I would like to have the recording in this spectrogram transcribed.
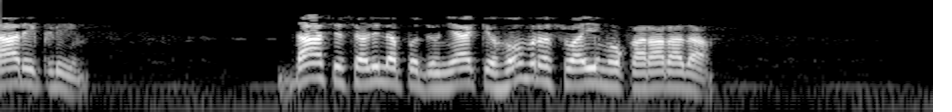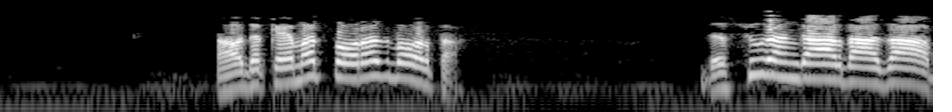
لارې کړي دا چې سړی له په دنیا کې هم رسوایی مقرره ده او د قیمت په ورځ به ورته د سور انګار د عذاب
